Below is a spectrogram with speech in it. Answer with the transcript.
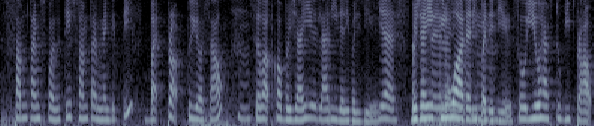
Sometimes positive Sometimes negative But proud to yourself Hmm. Sebab kau berjaya Lari daripada dia Yes. Berjaya keluar lari. daripada Hmm. dia So you have to be proud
